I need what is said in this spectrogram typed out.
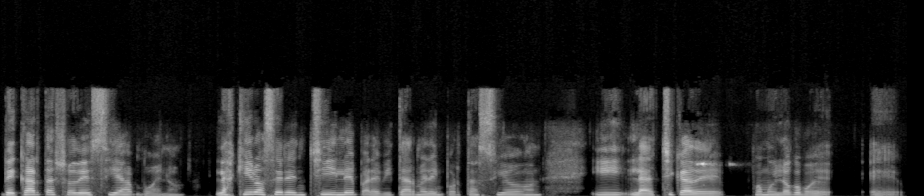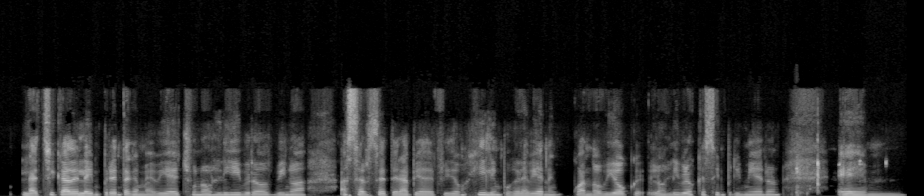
de cartas, yo decía, bueno, las quiero hacer en Chile para evitarme la importación. Y la chica de, fue muy loco porque eh, la chica de la imprenta que me había hecho unos libros vino a, hacerse terapia de Freedom Healing porque le habían, cuando vio que los libros que se imprimieron, em,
